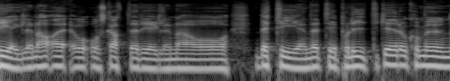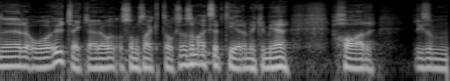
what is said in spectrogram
reglene har- og, skattereglene og beteendet til politikere og kommuner og utviklere, og som sagt også, som aksepterer mye mer, har liksom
